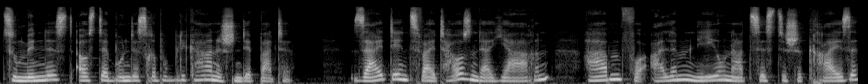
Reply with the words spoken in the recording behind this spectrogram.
zumindest aus der bundesrepublikanischen Debatte. Seit den 2000er Jahren haben vor allem neonazistische Kreise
